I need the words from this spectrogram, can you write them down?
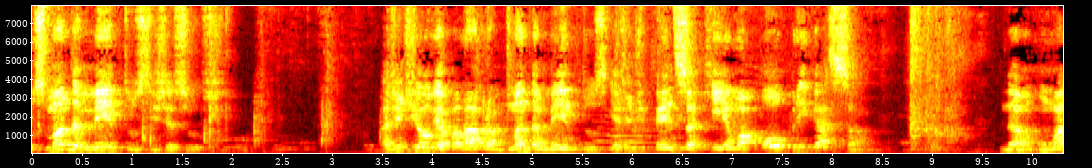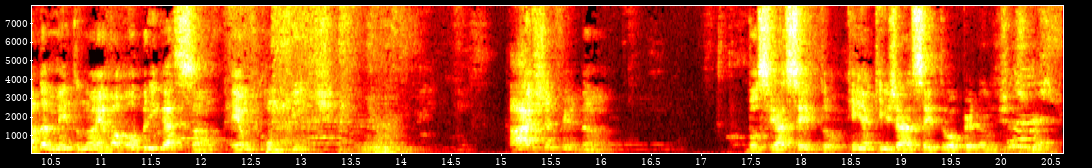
Os mandamentos de Jesus. A gente ouve a palavra mandamentos e a gente pensa que é uma obrigação. Não, um mandamento não é uma obrigação, é um convite haja perdão. Você aceitou. Quem aqui já aceitou o perdão de Jesus?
